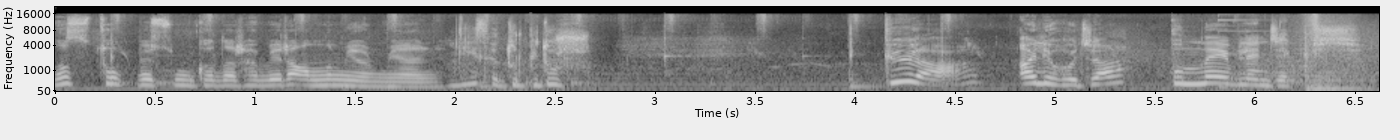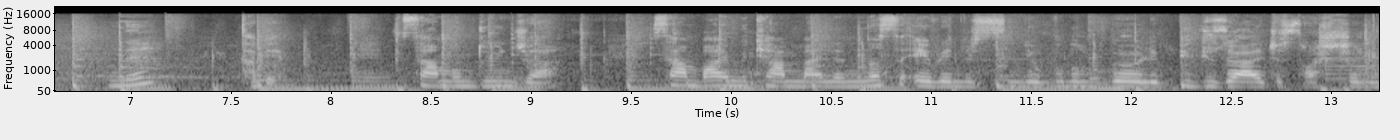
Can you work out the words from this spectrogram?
Nasıl topluyorsun bu kadar haberi anlamıyorum yani. Neyse dur bir dur. Güya Ali Hoca bununla evlenecekmiş. Ne? Tabii. Sen bunu duyunca sen Bay Mükemmel'le nasıl evlenirsin diye bunun böyle bir güzelce saçlarını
